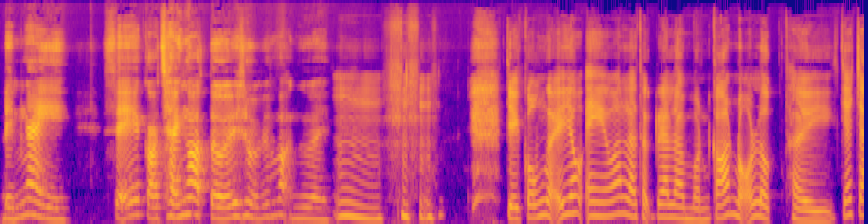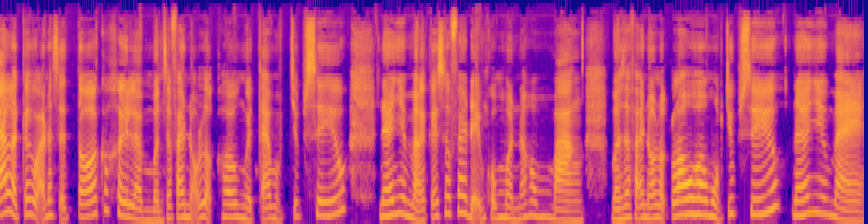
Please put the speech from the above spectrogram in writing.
đến ngày sẽ có trái ngọt tới đối với mọi người ừ. chị cũng nghĩ giống em á là thực ra là mình có nỗ lực thì chắc chắn là kết quả nó sẽ tới. Có khi là mình sẽ phải nỗ lực hơn người ta một chút xíu. Nếu như mà cái số phát điểm của mình nó không bằng mình sẽ phải nỗ lực lâu hơn một chút xíu. Nếu như mà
